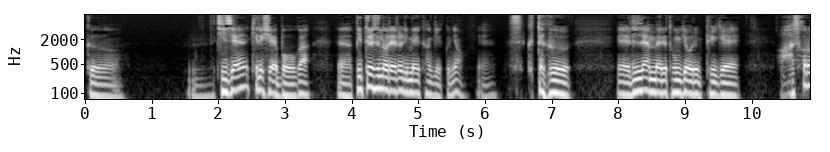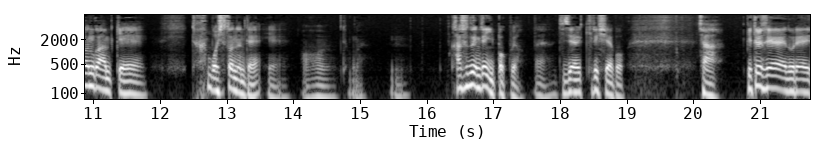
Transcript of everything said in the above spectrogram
그 음, 지젤 키르시에보가 예, 비틀즈 노래를 리메이크한 게 있군요. 예. 그때 그 예, 릴레한메르 동계올림픽에 와 설원과 함께 참 멋있었는데 예. 어 정말 음. 가수도 굉장히 이뻤고요. 예, 디젤 키르시에보. 자, 비틀즈의 노래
